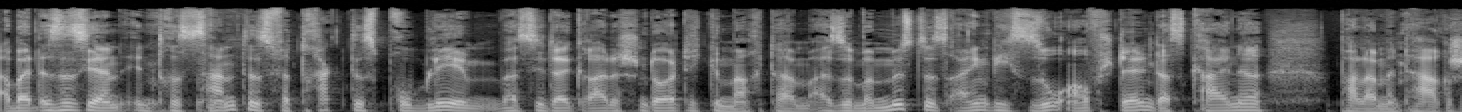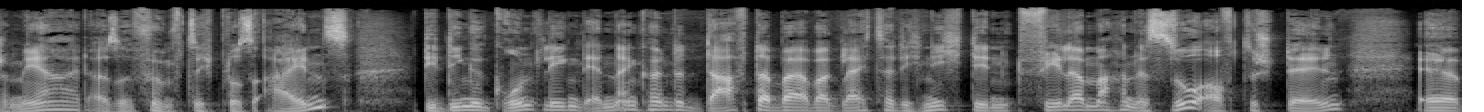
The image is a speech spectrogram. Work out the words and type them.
Aber das ist ja ein interessantes, vertracktes Problem, was Sie da gerade schon schon deutlich gemacht haben. Also man müsste es eigentlich so aufstellen, dass keine parlamentarische Mehrheit, also 50 plus 1, die Dinge grundlegend ändern könnte, darf dabei aber gleichzeitig nicht den Fehler machen, es so aufzustellen, äh,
